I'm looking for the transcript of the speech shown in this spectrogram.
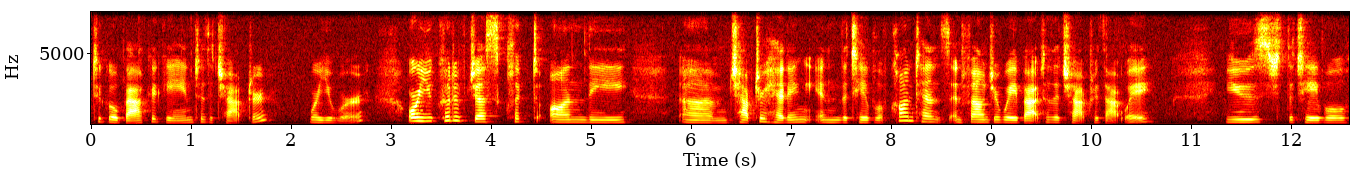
to go back again to the chapter where you were, or you could have just clicked on the um, chapter heading in the table of contents and found your way back to the chapter that way. Used the table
